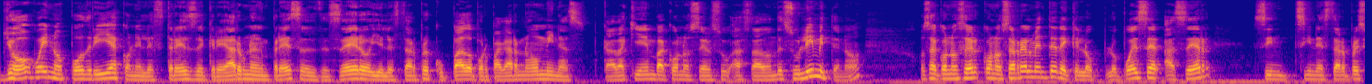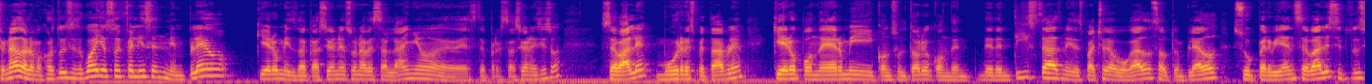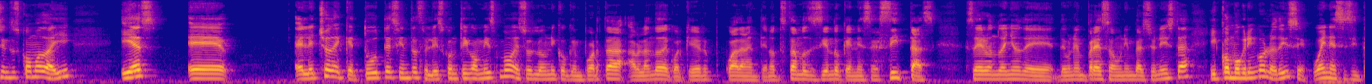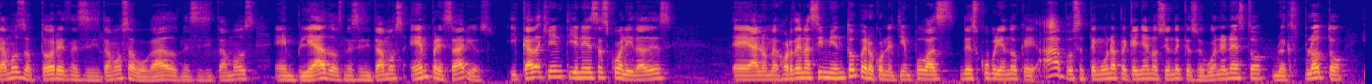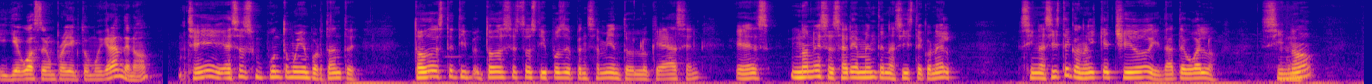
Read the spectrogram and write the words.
yo, güey, no podría con el estrés de crear una empresa desde cero y el estar preocupado por pagar nóminas. Cada quien va a conocer su, hasta dónde es su límite, ¿no? O sea, conocer, conocer realmente de que lo, lo puedes hacer sin, sin estar presionado. A lo mejor tú dices, güey, yo soy feliz en mi empleo, quiero mis vacaciones una vez al año, este, prestaciones y eso, se vale, muy respetable. Quiero poner mi consultorio con de, dentistas, mi despacho de abogados, autoempleados, súper bien, se vale si tú te sientes cómodo ahí. Y es eh, el hecho de que tú te sientas feliz contigo mismo, eso es lo único que importa hablando de cualquier cuadrante. No te estamos diciendo que necesitas ser un dueño de, una empresa, un inversionista. Y como gringo lo dice, güey, necesitamos doctores, necesitamos abogados, necesitamos empleados, necesitamos empresarios. Y cada quien tiene esas cualidades. Eh, a lo mejor de nacimiento, pero con el tiempo vas descubriendo que, ah, pues tengo una pequeña noción de que soy bueno en esto, lo exploto y llego a hacer un proyecto muy grande, ¿no? Sí, ese es un punto muy importante. Todo este tipo, todos estos tipos de pensamiento lo que hacen es no necesariamente naciste con él. Si naciste con él, qué chido y date vuelo. Si no,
